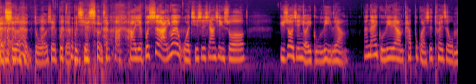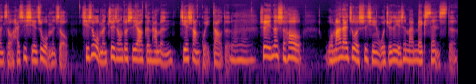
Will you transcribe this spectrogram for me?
我吃了很多，所以不得不接受这样。好，也不是啦，因为我其实相信说，宇宙间有一股力量，那那一股力量，它不管是推着我们走，还是协助我们走，其实我们最终都是要跟他们接上轨道的。嗯，所以那时候我妈在做的事情，我觉得也是蛮 make sense 的。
